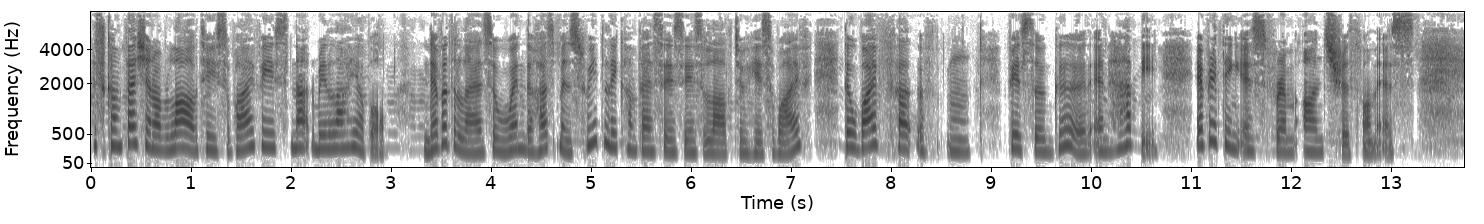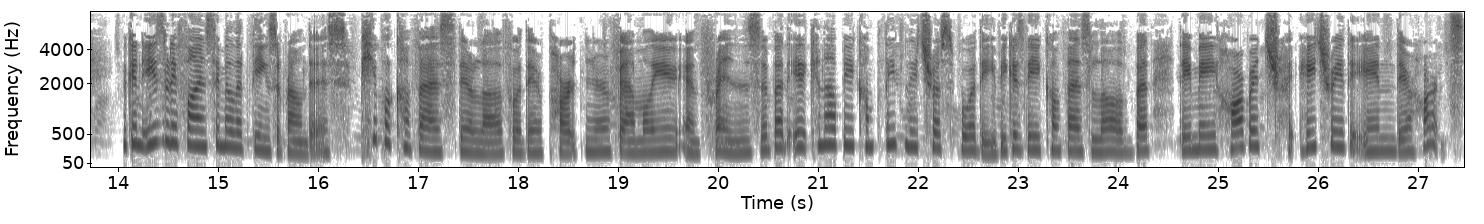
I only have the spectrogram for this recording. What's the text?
His confession of love to his wife is not reliable. Nevertheless, when the husband sweetly confesses his love to his wife, the wife uh, um, feels so good and happy. Everything is from untruthfulness. We can easily find similar things around us. People confess their love for their partner, family, and friends, but it cannot be completely trustworthy because they confess love, but they may harbor tra- hatred in their hearts.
